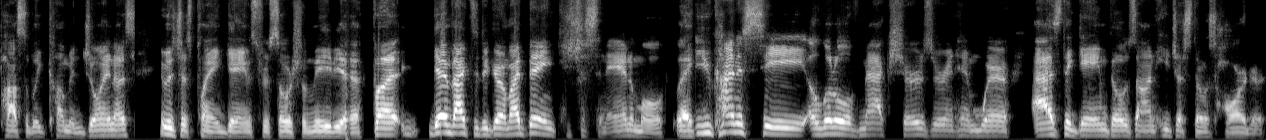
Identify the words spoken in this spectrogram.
possibly come and join us. He was just playing games for social media. But getting back to DeGrom, I think he's just an animal. Like you kind of see a little of Max Scherzer in him where as the game goes on, he just throws harder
